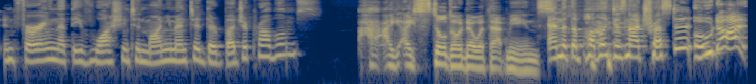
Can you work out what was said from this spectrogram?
inferring that they've Washington monumented their budget problems I, I still don't know what that means. and that the public does not trust it? ODOT,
